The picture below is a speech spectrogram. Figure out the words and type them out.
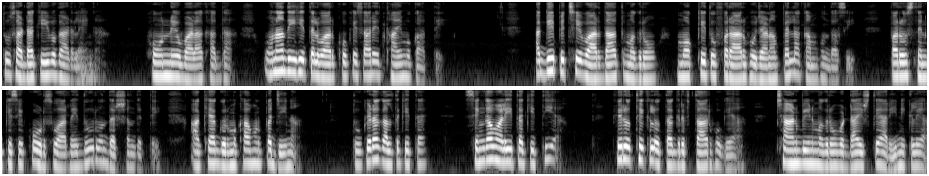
ਤੂੰ ਸਾਡਾ ਕੀ ਵਿਗਾੜ ਲਏਗਾ? ਖੂਨ ਨੇ ਉਬਾਲਾ ਖਾਦਾ ਉਹਨਾਂ ਦੀ ਹੀ ਤਲਵਾਰ ਖੋ ਕੇ ਸਾਰੇ ਥਾਂ ਮੁਕਾਤੇ। ਅੱਗੇ ਪਿੱਛੇ ਵਾਰਦਾਤ ਮਗਰੋਂ ਮੌਕੇ ਤੋਂ ਫਰਾਰ ਹੋ ਜਾਣਾ ਪਹਿਲਾ ਕੰਮ ਹੁੰਦਾ ਸੀ, ਪਰ ਉਸ ਦਿਨ ਕਿਸੇ ਘੋੜਸਵਾਰ ਨੇ ਦੂਰੋਂ ਦਰਸ਼ਨ ਦਿੱਤੇ। ਆਖਿਆ, ਗੁਰਮੁਖਾ ਹੁਣ ਭੱਜੀ ਨਾ। ਤੂੰ ਕਿਹੜਾ ਗਲਤ ਕੀਤਾ? ਸਿੰਘਾਂ ਵਾਲੀ ਤਾਂ ਕੀਤੀ ਆ। ਫਿਰ ਉੱਥੇ ਖਲੋਤਾ ਗ੍ਰਿਫਤਾਰ ਹੋ ਗਿਆ। ਛਾਣਬੀਣ ਮਗਰੋਂ ਵੱਡਾ ਇਸ਼ਤਿਹਾਰੀ ਨਿਕਲਿਆ।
